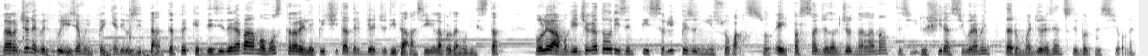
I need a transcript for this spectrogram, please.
La ragione per cui ci siamo impegnati così tanto è perché desideravamo mostrare l'epicità del viaggio di Tasi, la protagonista. Volevamo che i giocatori sentissero il peso di ogni suo passo e il passaggio dal giorno alla notte si riuscirà sicuramente a dare un maggiore senso di progressione.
